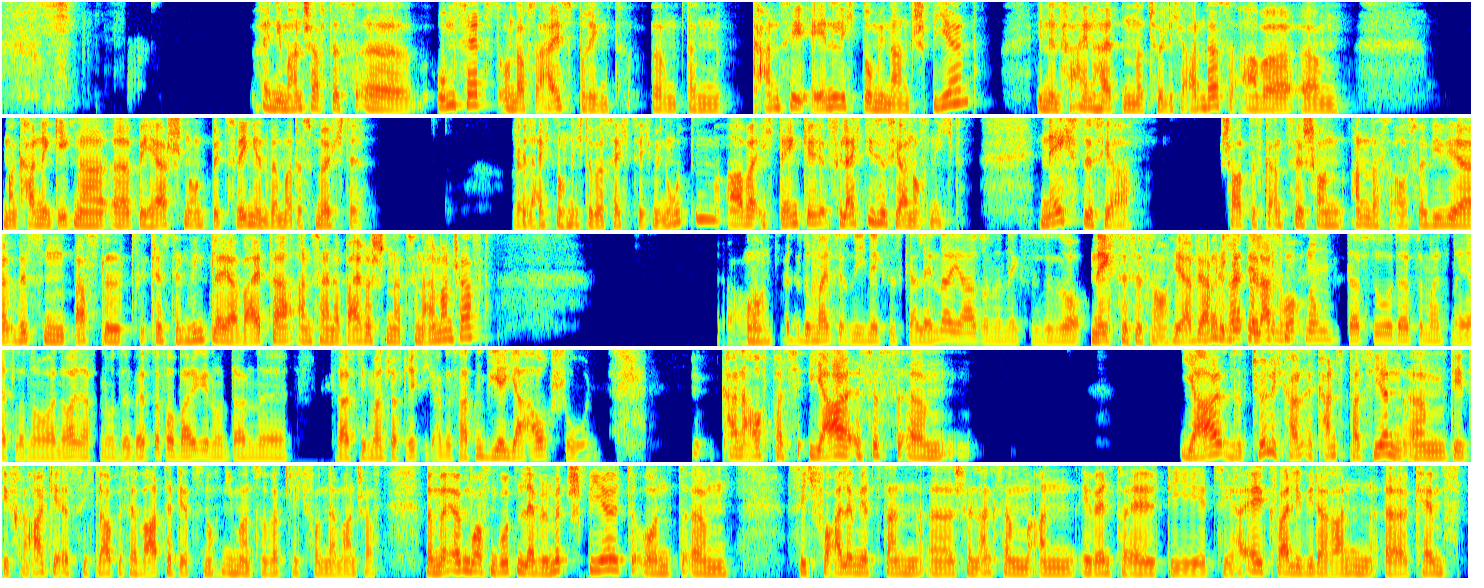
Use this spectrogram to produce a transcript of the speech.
Wenn die Mannschaft das äh, umsetzt und aufs Eis bringt, ähm, dann kann sie ähnlich dominant spielen. in den Feinheiten natürlich anders, aber ähm, man kann den Gegner äh, beherrschen und bezwingen, wenn man das möchte. Ja. Vielleicht noch nicht über 60 Minuten, aber ich denke, vielleicht dieses Jahr noch nicht. Nächstes Jahr schaut das Ganze schon anders aus, weil wie wir wissen, bastelt Christian Winkler ja weiter an seiner bayerischen Nationalmannschaft. Ja, und also du meinst jetzt nicht nächstes Kalenderjahr, sondern nächste Saison. Nächste Saison, ja. Wir haben Weil gesagt, wir lassen. Hoffnung, dass du, dass du meinst, na jetzt lassen wir mal Weihnachten und Silvester vorbeigehen und dann äh, greift die Mannschaft richtig an. Das hatten wir ja auch schon. Kann auch passieren. Ja, es ist, ähm, ja, natürlich kann es passieren. Ähm, die, die Frage ist, ich glaube, es erwartet jetzt noch niemand so wirklich von der Mannschaft. Wenn man irgendwo auf einem guten Level mitspielt und ähm, sich vor allem jetzt dann äh, schon langsam an eventuell die CHL-Quali wieder ran äh,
